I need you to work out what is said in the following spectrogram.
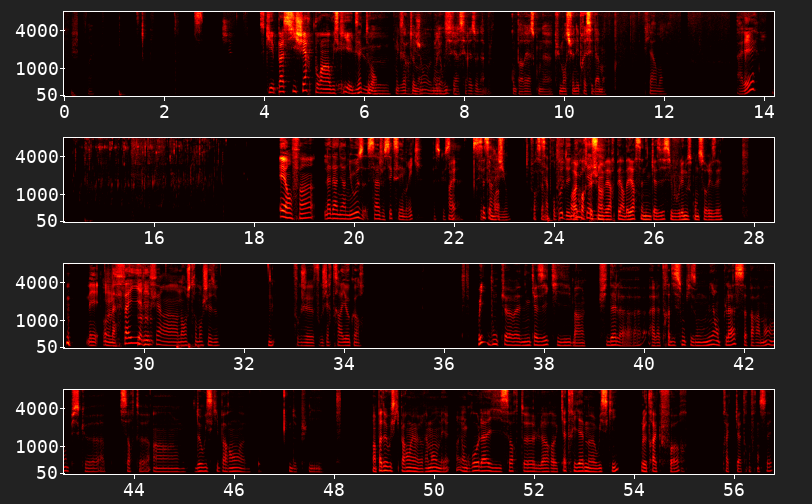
Ce qui est pas si cher pour un whisky élu Exactement. euh, Exactement. euh, Ouais, c'est assez raisonnable comparé à ce qu'on a pu mentionner précédemment. Clairement. Allez. Et enfin, la dernière news, ça je sais que c'est Emric, parce que ça- Ouais, c'est sa région. Forcément. C'est à propos de On va croire que je suis un. VRP. hein. D'ailleurs, c'est Ninkasi si vous voulez nous sponsoriser. Mais on a failli aller faire un enregistrement chez eux. Mm. Faut que je, faut que je les retravaille au corps. Oui, donc euh, Ninkasi qui, ben, fidèle à, à la tradition qu'ils ont mis en place apparemment, hein, puisque euh, ils sortent euh, un, deux whisky par an euh, depuis. Enfin, pas deux whisky par an euh, vraiment, mais en gros là ils sortent euh, leur euh, quatrième whisky, le track 4, track 4 en français,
